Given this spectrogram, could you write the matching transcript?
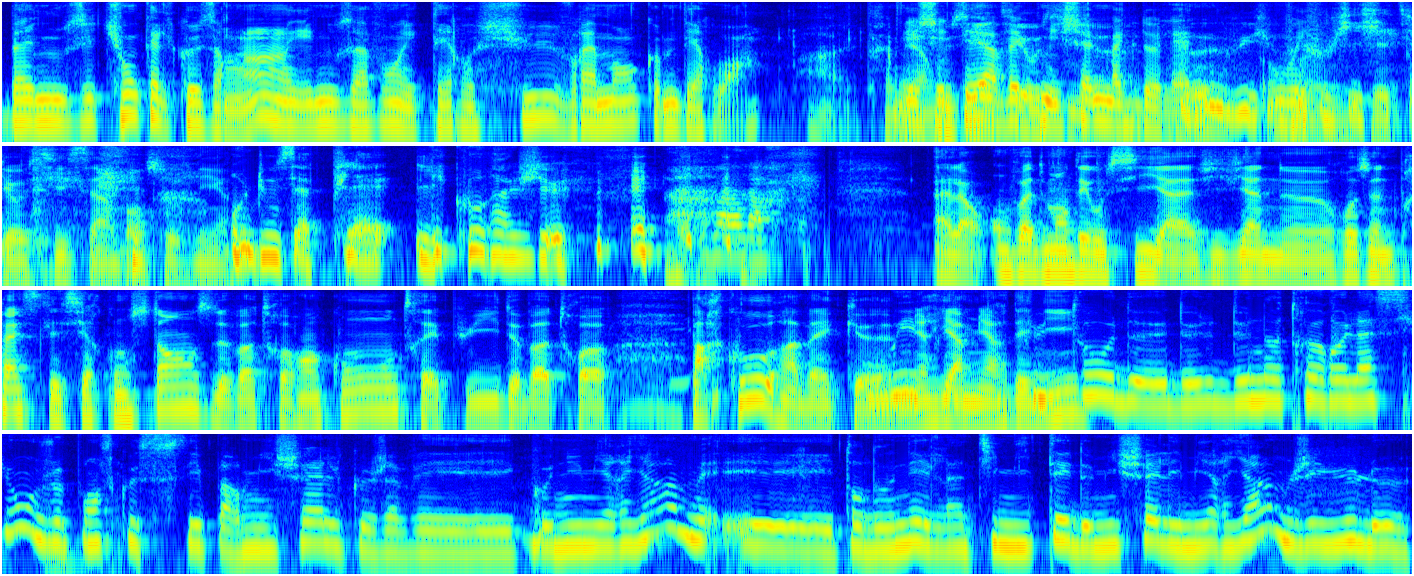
Ben, nous étions quelques-uns et nous avons été reçus vraiment comme des rois. Ah, très bien. Et j'étais avec Michel hein. Magdelaine. Oui, oui, oui. Vous étiez aussi, c'est un bon souvenir. On nous appelait les courageux. voilà. Alors, on va demander aussi à Viviane Rosenpress les circonstances de votre rencontre et puis de votre parcours avec euh, Myriam Yardeni. Plutôt de, de, notre relation. Je pense que c'est par Michel que j'avais connu Myriam. Et étant donné l'intimité de Michel et Myriam, j'ai eu le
